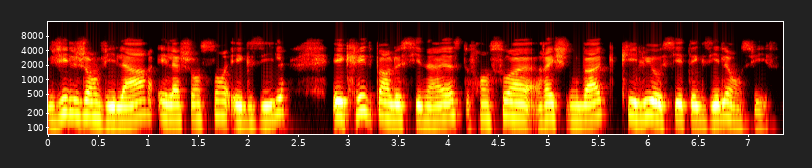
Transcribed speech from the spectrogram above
Gilles-Jean Villard et la chanson Exil, écrite par le cinéaste François Reichenbach qui lui aussi est exilé en Suisse.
